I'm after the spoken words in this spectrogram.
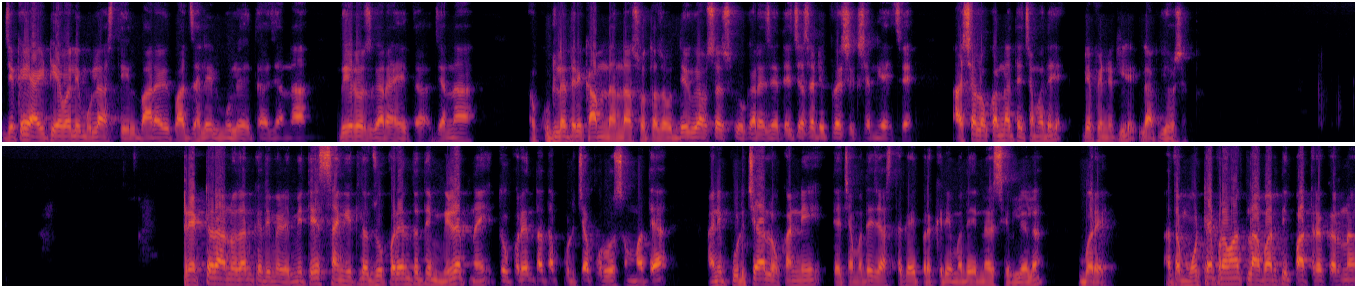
जे काही आय टी वाले मुलं असतील बारावी पास झालेली मुलं आहेत ज्यांना बेरोजगार आहेत ज्यांना कुठला तरी कामधंदा स्वतःचा उद्योग व्यवसाय सुरू करायचा आहे त्याच्यासाठी प्रशिक्षण घ्यायचंय. अशा लोकांना त्याच्यामध्ये डेफिनेटली लाभ घेऊ शकतो. ट्रॅक्टर अनुदान कधी मिळेल? मी तेच सांगितलं जोपर्यंत ते मिळत नाही तोपर्यंत आता पुढच्या पूर्वसंमत्या आणि पुढच्या लोकांनी त्याच्यामध्ये जास्त काही प्रक्रियेमध्ये न शिरलेलं बरं आता मोठ्या प्रमाणात लाभार्थी पात्र करणं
